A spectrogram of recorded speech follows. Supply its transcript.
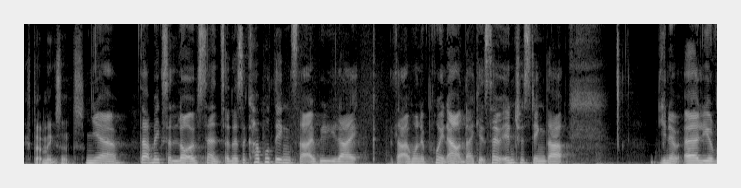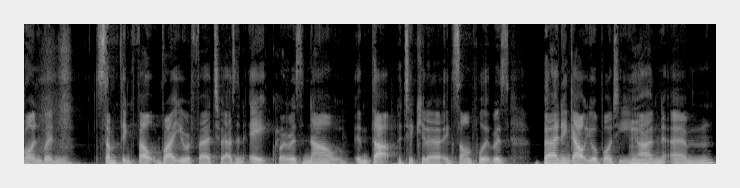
if that makes sense. Yeah, that makes a lot of sense. And there's a couple things that I really like that I want to point out. Like it's so interesting that you know earlier on when something felt right, you referred to it as an ache, whereas now in that particular example, it was burning out your body and um,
